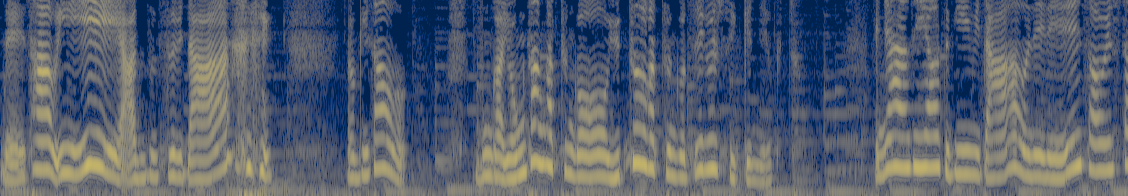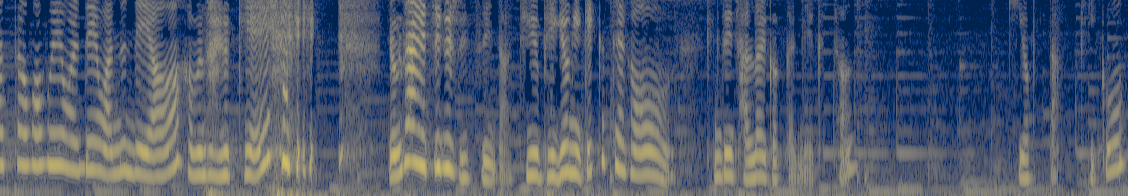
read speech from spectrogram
네 4위 아주 좋습니다. 여기서 뭔가 영상 같은 거 유튜브 같은 거 찍을 수 있겠네요. 그쵸? 안녕하세요, 두기입니다. 오늘은 서울 스타트업 허브의 월드에 왔는데요. 하면서 이렇게 영상을 찍을 수 있습니다. 뒤에 배경이 깨끗해서 굉장히 잘 나올 것 같네요. 그쵸? 귀엽다. 그리고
